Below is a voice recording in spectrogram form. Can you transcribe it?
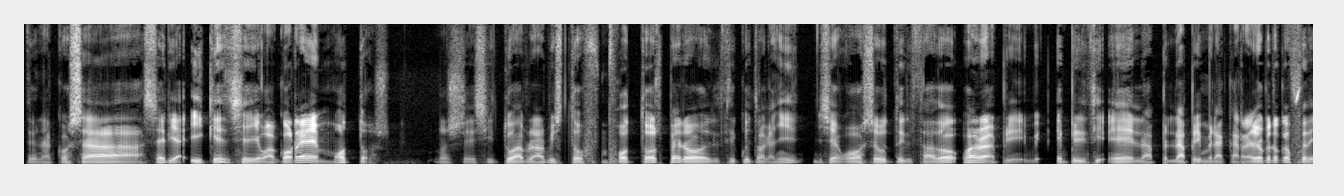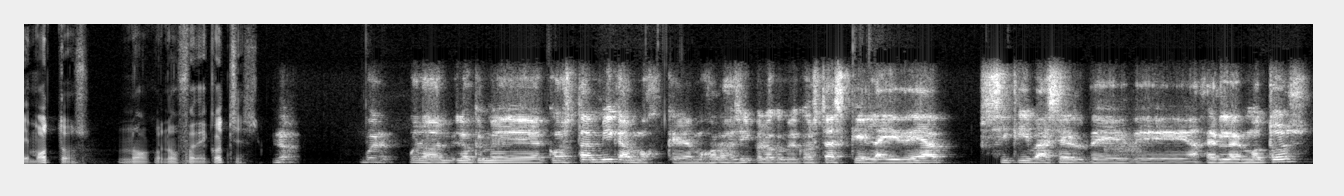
de una cosa seria y que se llegó a correr en motos. No sé si tú habrás visto fotos, pero el circuito Alcañiz llegó a ser utilizado. Bueno, en eh, la- la primera carrera yo creo que fue de motos, no, no fue de coches. No, bueno, bueno, lo que me consta a mí, que a lo mejor, no es así, pero lo que me consta es que la idea sí que iba a ser de, de hacerla en motos,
